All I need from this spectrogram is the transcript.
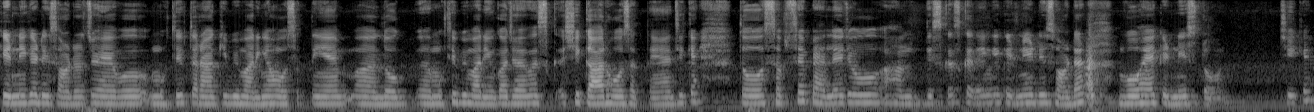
किडनी के डिसऑर्डर जो है, वो मुख्तलिफ़ तरह की बीमारियाँ हो सकती हैं लोग मुख्तलिफ़ बीमारियों का जो है, वो शिकार हो सकते हैं, ठीक है? तो सबसे पहले जो हम डिस्कस करेंगे किडनी डिसऑर्डर वो है किडनी स्टोन ठीक है?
